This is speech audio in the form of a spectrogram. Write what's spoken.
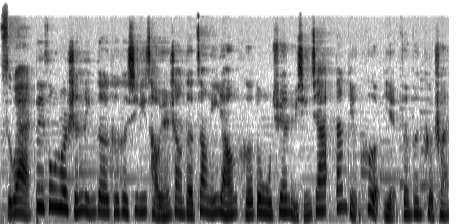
此外，被奉若神灵的可可西里草原上的藏羚羊和动物圈旅行家丹顶鹤也纷纷客串。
